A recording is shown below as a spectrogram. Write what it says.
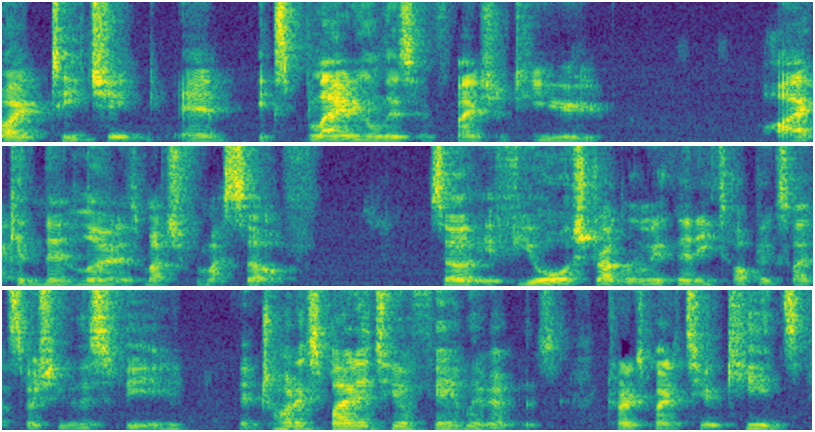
By teaching and explaining all this information to you, I can then learn as much for myself. So if you're struggling with any topics, like especially with this fear, then try to explain it to your family members. Try to explain it to your kids.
